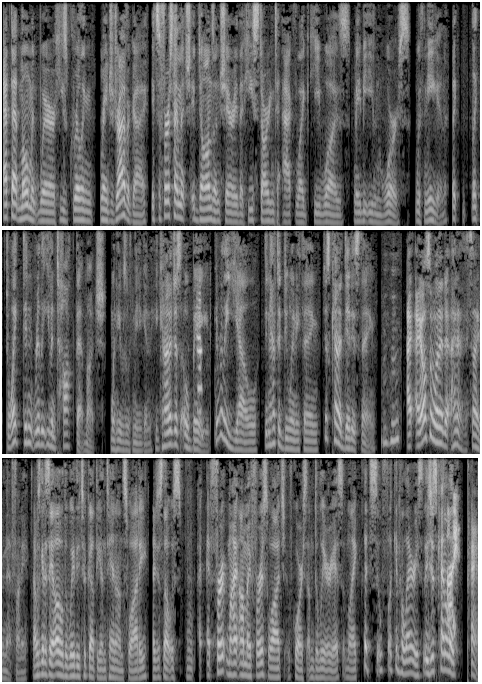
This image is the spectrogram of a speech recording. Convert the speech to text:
at that moment where he's grilling Ranger Driver guy, it's the first time that it dawns on Sherry that he's starting to act like he was, maybe even worse, with Negan. Like, like Dwight didn't really even talk that much when he was with Negan. He kind of just obeyed. Didn't really yell. Didn't have to do anything. Just kind of did his thing. Mm-hmm. I, I also wanted to. I don't. It's not even that funny. I was gonna say, oh, the way they took out the antenna on Swati. I just thought was at first my on my first watch. Of course, I'm delirious. I'm like, that's so fucking hilarious. They just kind of like, "Pah."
